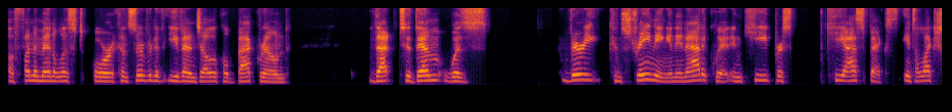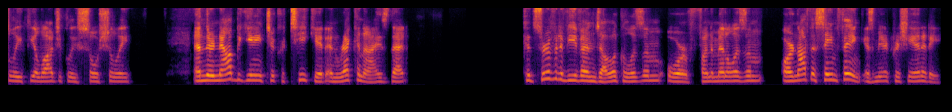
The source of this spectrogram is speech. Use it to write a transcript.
a fundamentalist or conservative evangelical background that to them was very constraining and inadequate in key pers- key aspects intellectually theologically socially. And they're now beginning to critique it and recognize that conservative evangelicalism or fundamentalism are not the same thing as mere christianity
